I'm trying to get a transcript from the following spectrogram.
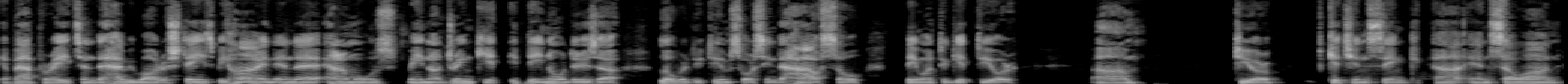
evaporates, and the heavy water stays behind, and the animals may not drink it if they know there is a lower deuterium source in the house. So they want to get to your um, to your kitchen sink uh, and so on.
